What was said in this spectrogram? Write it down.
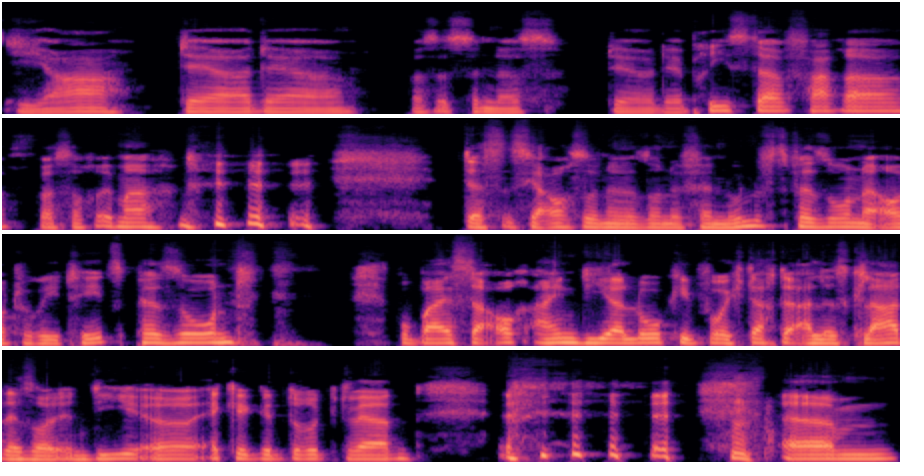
ja, der, der, was ist denn das? Der, der Priester, Pfarrer, was auch immer. das ist ja auch so eine, so eine Vernunftsperson, eine Autoritätsperson. Wobei es da auch einen Dialog gibt, wo ich dachte, alles klar, der soll in die äh, Ecke gedrückt werden. hm. ähm,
